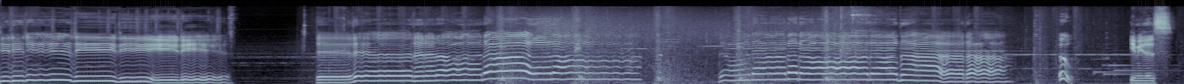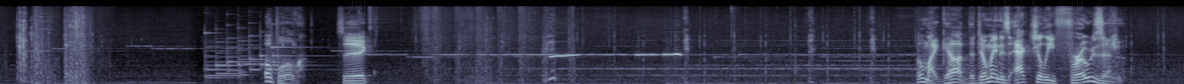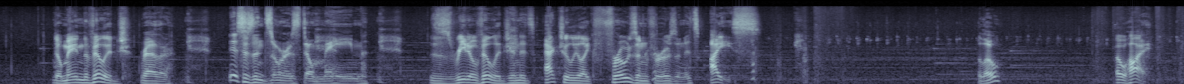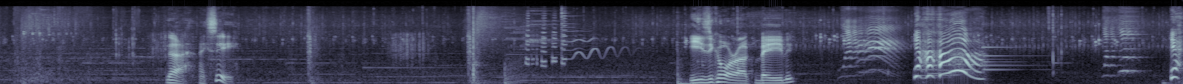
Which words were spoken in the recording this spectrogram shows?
give me this. Opal. Sick. Oh my god, the domain is actually frozen. Domain the village, rather. This isn't Zora's domain. This is Rito Village, and it's actually like frozen frozen. It's ice. Hello? Oh, hi. Ah, I see. Easy Korok, baby. Yeah, yeah.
